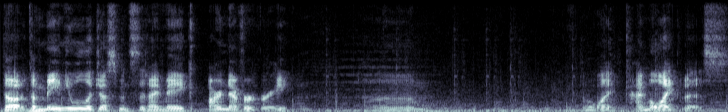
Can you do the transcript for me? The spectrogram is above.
the, the manual adjustments that I make are never great. Um, I don't like, kind of like this.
